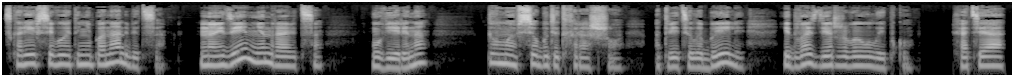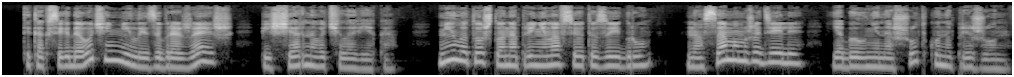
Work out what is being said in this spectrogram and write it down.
Скорее всего, это не понадобится, но идея мне нравится. Уверена, «Думаю, все будет хорошо», — ответила Бейли, едва сдерживая улыбку. «Хотя ты, как всегда, очень мило изображаешь пещерного человека. Мило то, что она приняла все это за игру. На самом же деле я был не на шутку напряжен.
